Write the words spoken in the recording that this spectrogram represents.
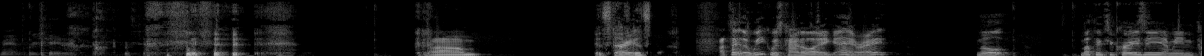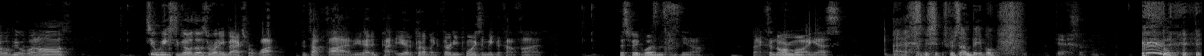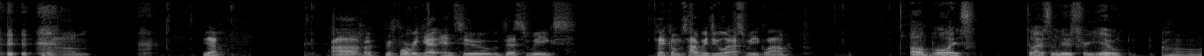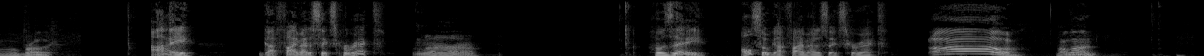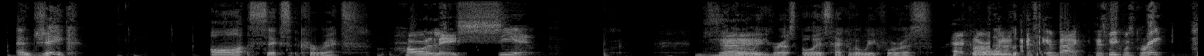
man. Appreciate it. Um, good stuff. Great. Good stuff. I'll tell you, the week was kind of like, eh, right? Little, nothing too crazy. I mean, a couple people went off. Two weeks ago, those running backs were wild. The top five, you had to you had to put up like thirty points and make the top five. This week wasn't, you know, back to normal, I guess. Uh, for some people. Yeah. Um, yeah. Uh, but before we get into this week's pickums, how did we do last week, Lau? oh, boys. Do I have some news for you? Oh, brother. I got five out of six correct. Wow. Jose also got five out of six correct. Oh, hold on. And Jake, all six correct. Holy shit! Heck of a week for us, boys. Heck of a week for us. Heck of a week. I, I take it back. This week was great.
